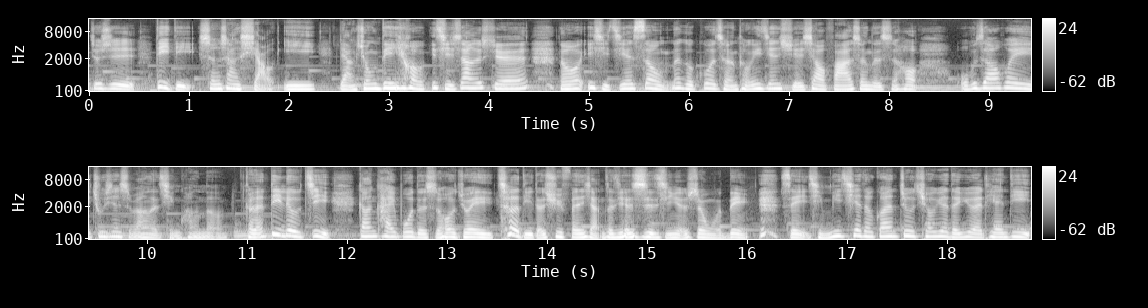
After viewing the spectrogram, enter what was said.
就是弟弟升上小一，两兄弟要一起上学，然后一起接送，那个过程同一间学校发生的时候。我不知道会出现什么样的情况呢？可能第六季刚开播的时候就会彻底的去分享这件事情，也说不定。所以请密切的关注秋月的育儿天地，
